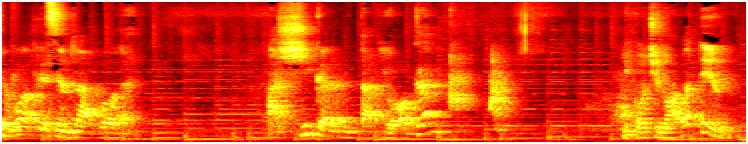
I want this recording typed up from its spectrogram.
Eu vou acrescentar agora a xícara de tapioca e continuar batendo.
